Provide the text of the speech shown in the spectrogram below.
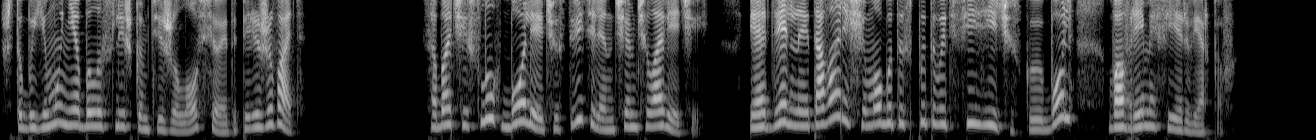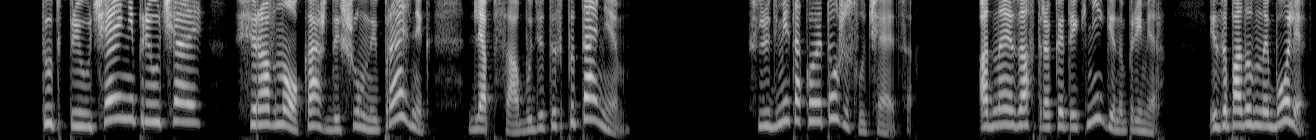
чтобы ему не было слишком тяжело все это переживать. Собачий слух более чувствителен, чем человечий, и отдельные товарищи могут испытывать физическую боль во время фейерверков. Тут приучай, не приучай, все равно каждый шумный праздник для пса будет испытанием. С людьми такое тоже случается. Одна из автора к этой книге, например, из-за подобной боли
